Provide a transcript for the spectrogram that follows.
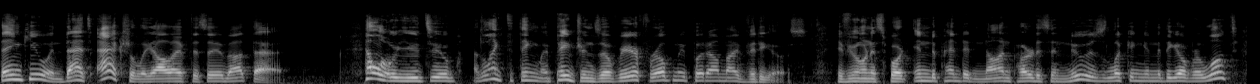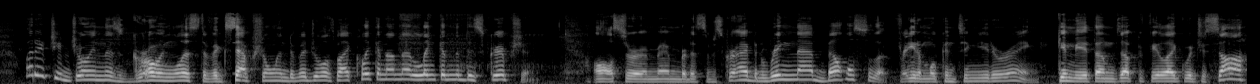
Thank you and that's actually all I have to say about that. Hello YouTube! I'd like to thank my patrons over here for helping me put out my videos. If you want to support independent, nonpartisan news looking into the overlooked, why don't you join this growing list of exceptional individuals by clicking on that link in the description. Also remember to subscribe and ring that bell so that freedom will continue to ring. Give me a thumbs up if you like what you saw,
